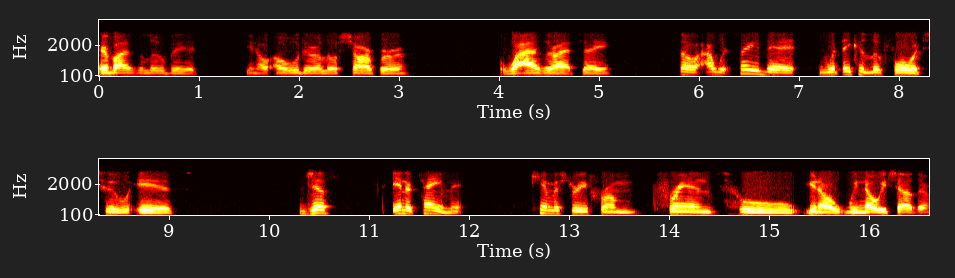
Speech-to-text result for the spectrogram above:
everybody's a little bit, you know, older, a little sharper, wiser, I'd say. So I would say that what they could look forward to is just entertainment, chemistry from friends who, you know, we know each other.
